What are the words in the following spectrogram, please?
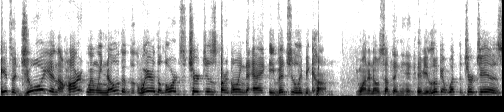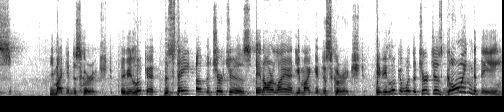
It's a joy in the heart when we know that where the Lord's churches are going to eventually become. You want to know something? If you look at what the church is, you might get discouraged. If you look at the state of the churches in our land, you might get discouraged. If you look at what the church is going to be,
